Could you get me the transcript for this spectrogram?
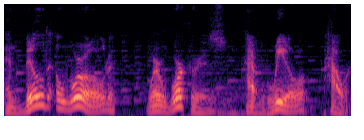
and build a world where workers have real power.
